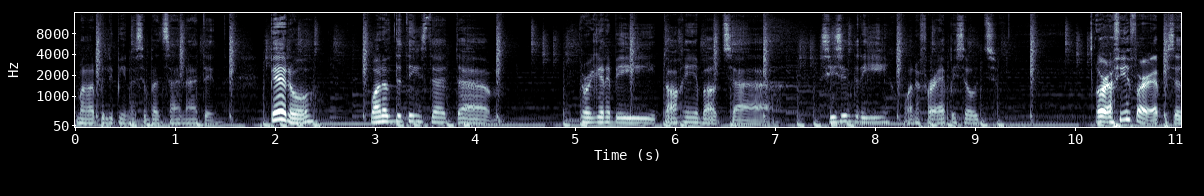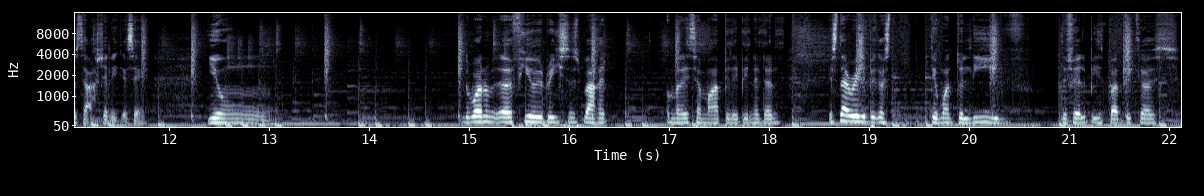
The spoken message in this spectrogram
mga Pilipino sa bansa natin. Pero, one of the things that um, we're gonna be talking about sa season 3, one of our episodes, or a few of our episodes actually kasi yung one of the few reasons bakit umalis ang mga Pilipino doon is not really because they want to leave the Philippines but because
